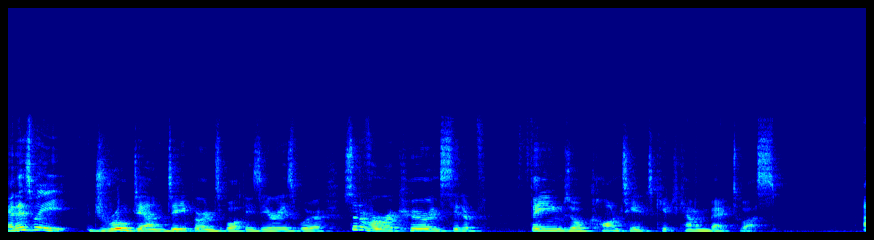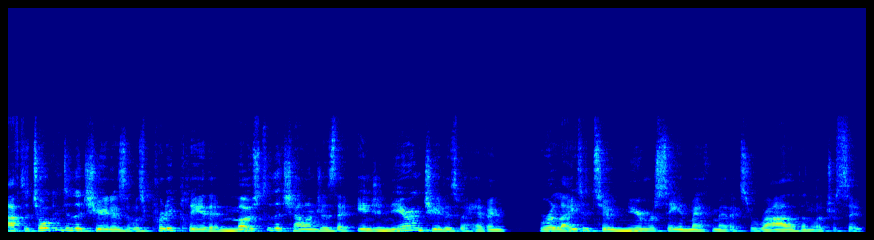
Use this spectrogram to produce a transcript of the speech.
And as we drilled down deeper into what these areas were, sort of a recurring set of themes or content kept coming back to us. After talking to the tutors, it was pretty clear that most of the challenges that engineering tutors were having related to numeracy and mathematics rather than literacy.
